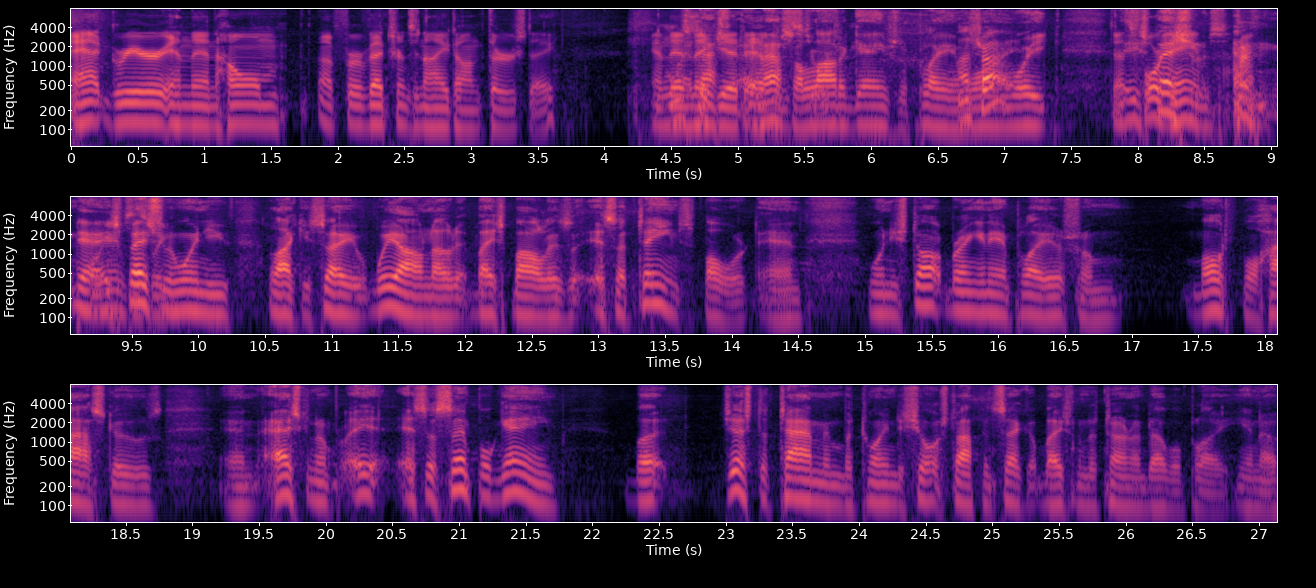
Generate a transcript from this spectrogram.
at Greer, and then home uh, for Veterans Night on Thursday. And then and they that's, get and that's a Evans, lot of games to play in That's one right. week. That's four Especially- games. yeah, Four especially week. when you, like you say, we all know that baseball is a, it's a team sport, and when you start bringing in players from multiple high schools and asking them, it- it's a simple game, but just the timing between the shortstop and second baseman to turn a double play, you know,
